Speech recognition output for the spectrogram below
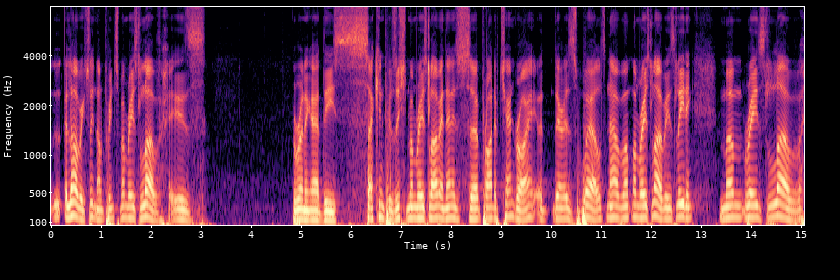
Love, actually, not Prince. Mumriaz Love is running at the second position. Mumriaz Love, and then it's uh, Pride of Chandrai uh, there as well. Now Mumriaz Love is leading. Mumriaz Love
